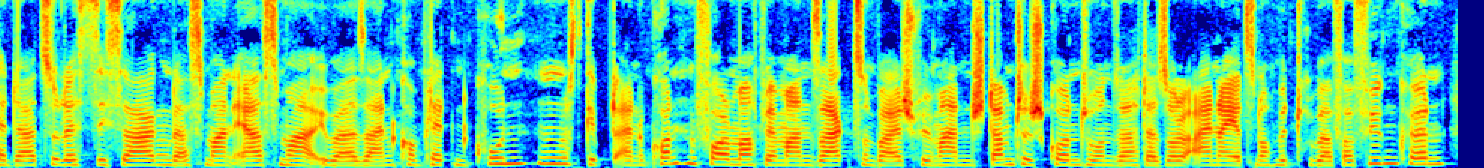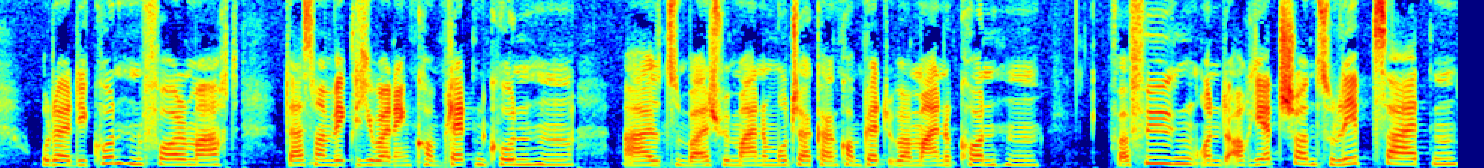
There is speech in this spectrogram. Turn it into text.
Ja, dazu lässt sich sagen, dass man erstmal über seinen kompletten Kunden, es gibt eine Kontenvollmacht, wenn man sagt zum Beispiel, man hat ein Stammtischkonto und sagt, da soll einer jetzt noch mit drüber verfügen können, oder die Kundenvollmacht, dass man wirklich über den kompletten Kunden, also zum Beispiel meine Mutter kann komplett über meine Konten verfügen und auch jetzt schon zu Lebzeiten.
